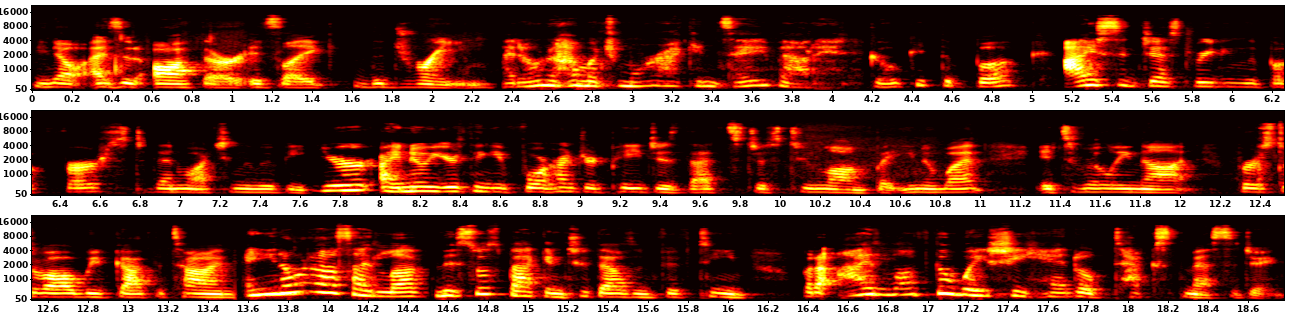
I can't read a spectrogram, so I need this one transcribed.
you know as an author it's like the dream i don't know how much more i can say about it go get the book i suggest reading the book first then watching the movie you're i know you're thinking 400 pages that's just too long but you know what it's really not First of all, we've got the time. And you know what else I love? This was back in 2015, but I love the way she handled text messaging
